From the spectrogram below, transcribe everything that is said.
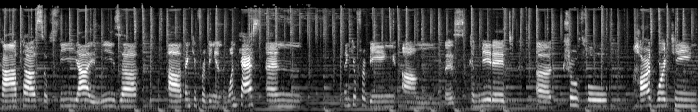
Kata, Sofia, Elisa. Uh, thank you for being in the OneCast and thank you for being um, this committed, uh, truthful, hardworking,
